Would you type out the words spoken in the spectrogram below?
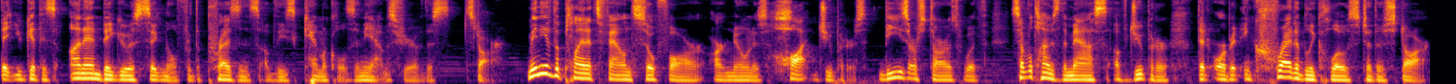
that you get this unambiguous signal for the presence of these chemicals in the atmosphere of this star. Many of the planets found so far are known as hot Jupiters. These are stars with several times the mass of Jupiter that orbit incredibly close to their star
